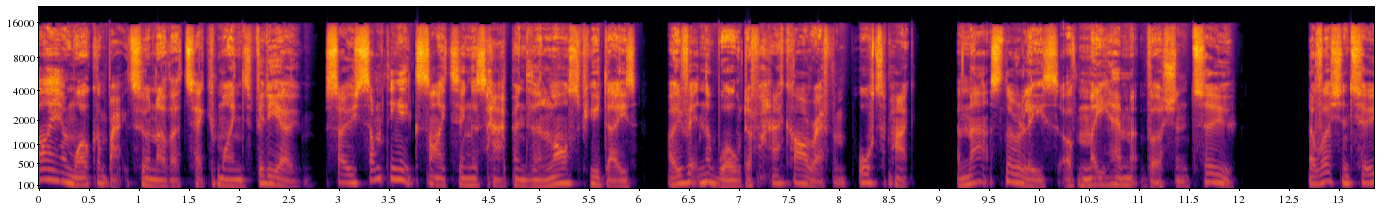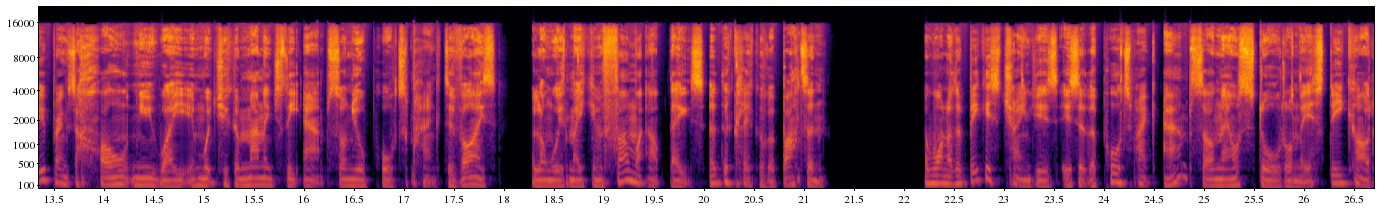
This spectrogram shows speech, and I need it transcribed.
Hi and welcome back to another Tech Minds video. So something exciting has happened in the last few days over in the world of HackRF and Portapack, and that's the release of Mayhem version 2. Now version 2 brings a whole new way in which you can manage the apps on your Portapack device, along with making firmware updates at the click of a button. And one of the biggest changes is that the Portapack apps are now stored on the SD card,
